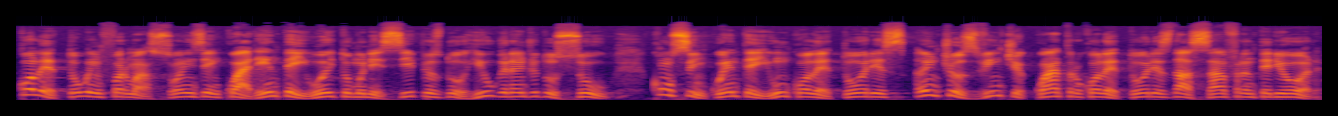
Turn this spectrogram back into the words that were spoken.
coletou informações em 48 municípios do Rio Grande do Sul, com 51 coletores ante os 24 coletores da safra anterior.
